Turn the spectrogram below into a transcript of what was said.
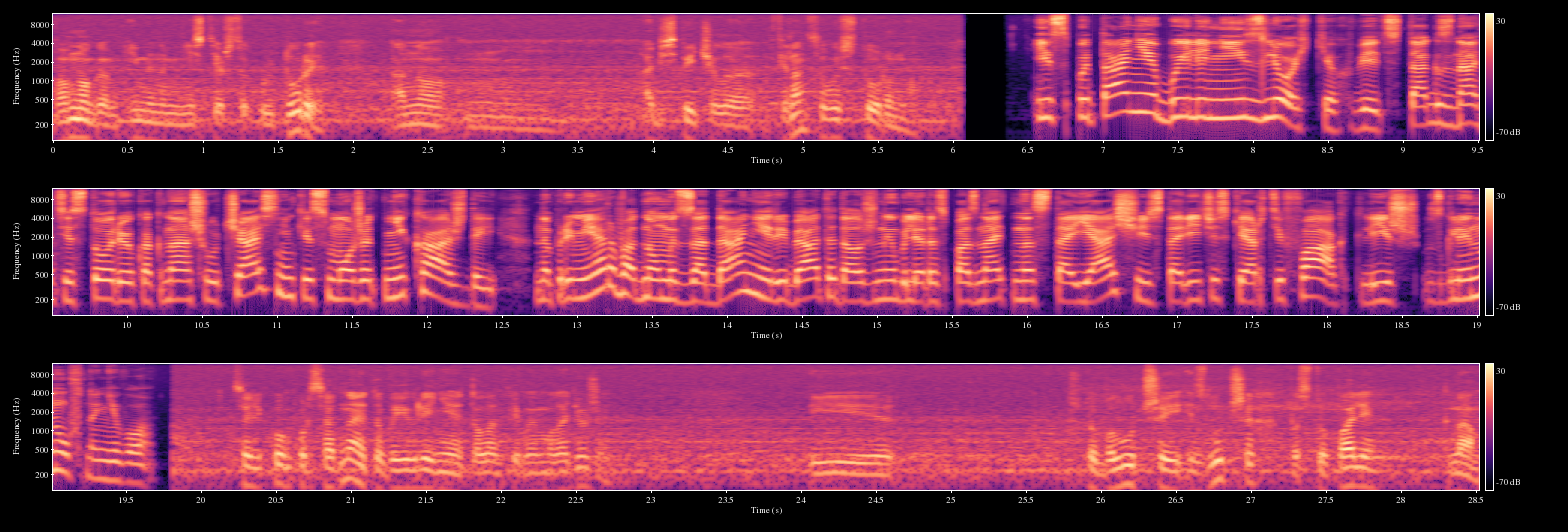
во многом именно Министерство культуры, оно обеспечило финансовую сторону Испытания были не из легких, ведь так знать историю, как наши участники, сможет не каждый. Например, в одном из заданий ребята должны были распознать настоящий исторический артефакт, лишь взглянув на него. Цель конкурса одна – это выявление талантливой молодежи. И чтобы лучшие из лучших поступали к нам.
